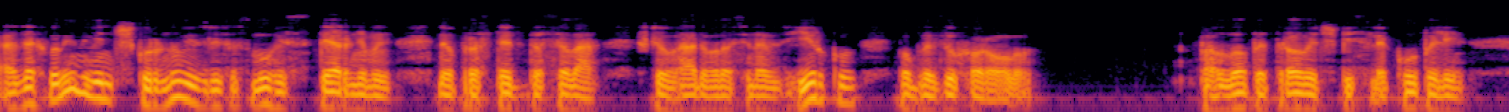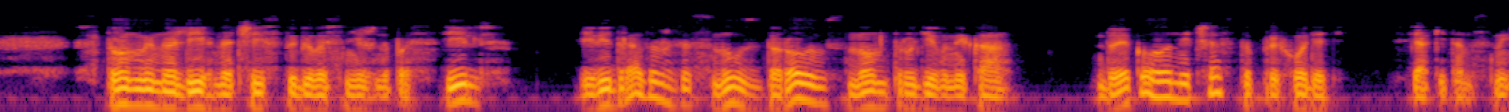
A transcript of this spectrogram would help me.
А за хвилину він чкурнув із лісосмуги з тернями навпростець до села, що вгадувалося на взгірку поблизу хоролу. Павло Петрович після купелі стомлено ліг на чисту білосніжну постіль і відразу ж заснув здоровим сном трудівника, до якого не часто приходять всякі там сни.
